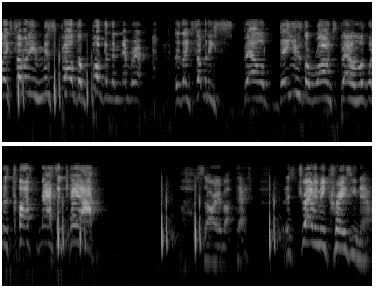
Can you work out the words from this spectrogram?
Like somebody misspelled the book and the number. It's like somebody spelled. They used the wrong spell and look what it cost massive chaos. Sorry about that. But it's driving me crazy now.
